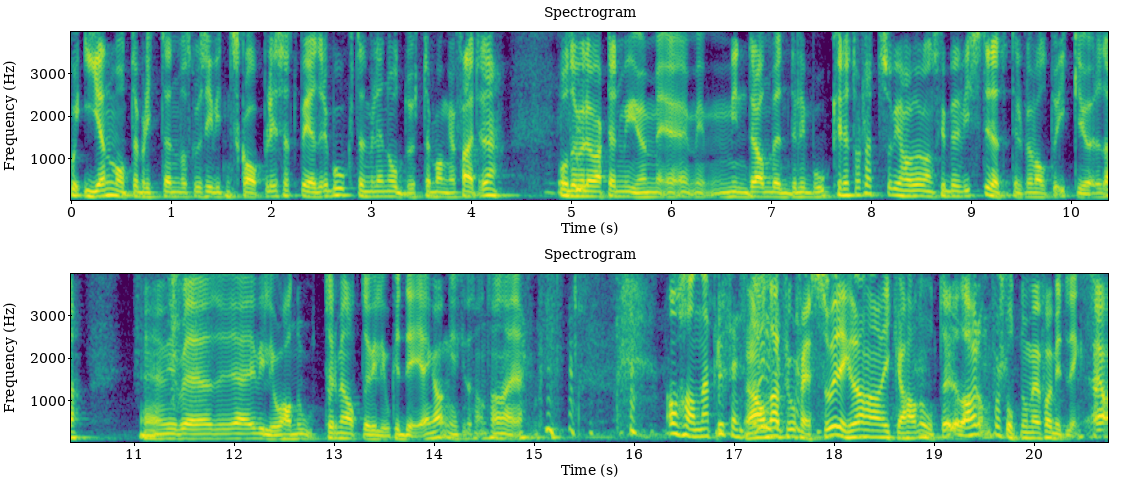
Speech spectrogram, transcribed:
på en måte blitt en hva skal vi si, vitenskapelig sett bedre bok. Den ville nådd ut til mange færre. Og det ville vært en mye mindre anvendelig bok, rett og slett. Så vi har jo ganske bevisst i dette tilfellet valgt å ikke gjøre det. Vi ble, jeg ville jo ha noter, men Atle ville jo ikke det engang. ikke sant? Han er, og han er professor? Ja, han er professor. ikke sant? Han vil ikke ha noter, og da har han forstått noe med formidling. Ja.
